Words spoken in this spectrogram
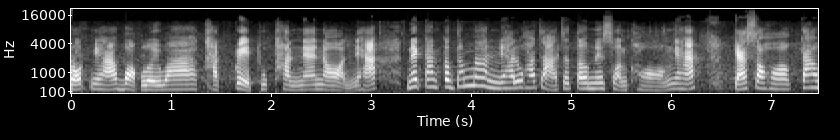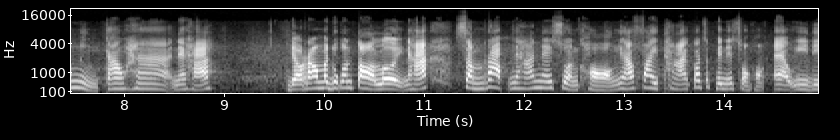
รถเนะคะบอกเลยว่าคัดเกรดทุกคันแน่นอนนะคะในการเติมน้ำมันนะคะลูกค้าจ๋าจะเติมในส่วนของนะคะแก๊สโซฮอล์9195 นะคะ เดี๋ยวเรามาดูกันต่อเลยนะคะสำหรับนะคะในส่วนของนะคะไฟท้ายก็จะเป็นในส่วนของ LED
